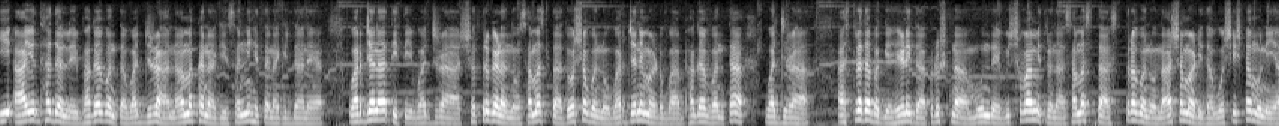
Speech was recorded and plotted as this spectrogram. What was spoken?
ಈ ಆಯುಧದಲ್ಲಿ ಭಗವಂತ ವಜ್ರ ನಾಮಕನಾಗಿ ಸನ್ನಿಹಿತನಾಗಿದ್ದಾನೆ. ವರ್ಜನಾತಿಥಿ ವಜ್ರ ಶತ್ರುಗಳನ್ನು ಸಮಸ್ತ ದೋಷವನ್ನು ವರ್ಜನೆ ಮಾಡುವ ಭಗವಂತ ವಜ್ರ. ಅಸ್ತ್ರದ ಬಗ್ಗೆ ಹೇಳಿದ ಕೃಷ್ಣ ಮುಂದೆ ವಿಶ್ವಾಮಿತ್ರನ ಸಮಸ್ತ ಅಸ್ತ್ರವನ್ನು ನಾಶ ಮಾಡಿದ ವಶಿಷ್ಠ ಮುನಿಯ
